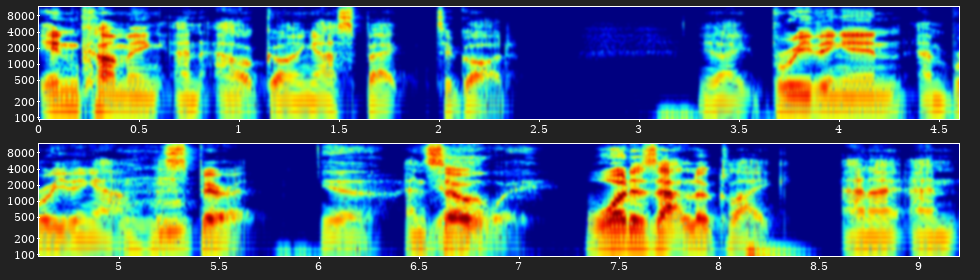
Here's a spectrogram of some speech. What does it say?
incoming and outgoing aspect to God. You know, like breathing in and breathing out, the Mhm. spirit. yeah. And so- Yahweh. What does that look like? And I and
